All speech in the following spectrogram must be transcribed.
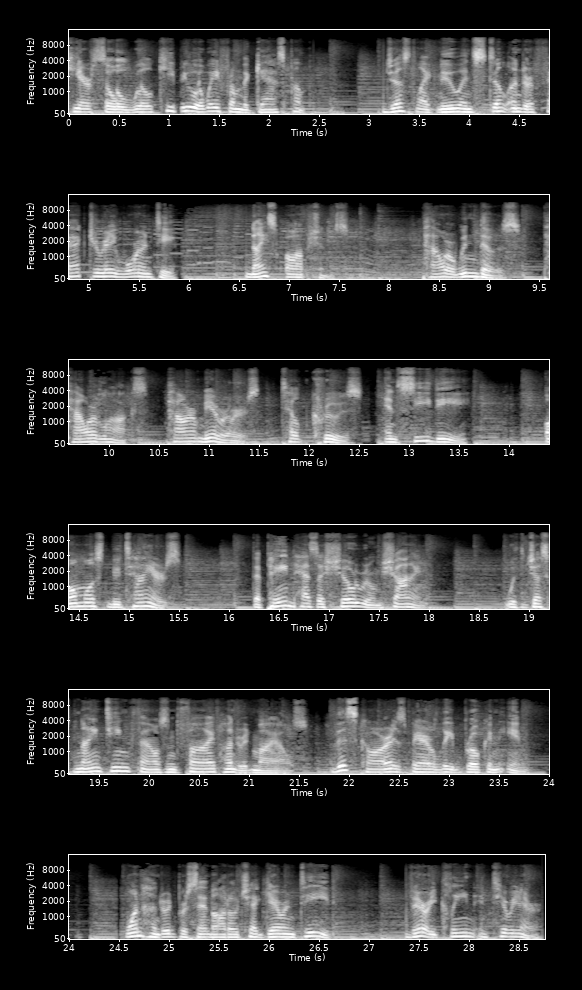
Kia Soul will keep you away from the gas pump. Just like new and still under factory warranty. Nice options. Power windows, power locks, power mirrors, tilt cruise, and CD. Almost new tires. The paint has a showroom shine. With just 19,500 miles, this car is barely broken in. 100% AutoCheck guaranteed. Very clean interior.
